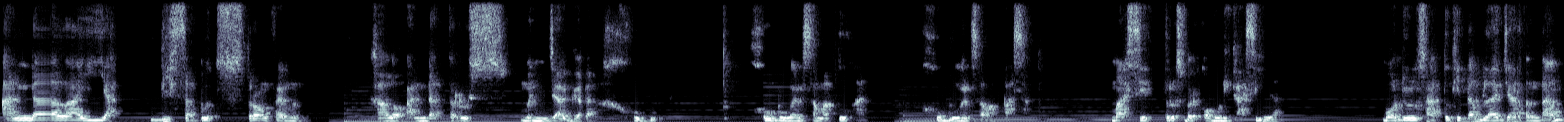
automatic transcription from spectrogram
Anda layak disebut strong family kalau Anda terus menjaga hubungan. Hubungan sama Tuhan, hubungan sama pasangan. Masih terus berkomunikasi nggak? Modul satu kita belajar tentang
